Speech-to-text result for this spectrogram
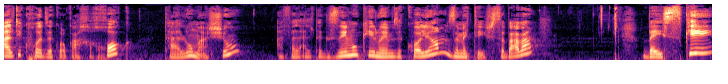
אל תיקחו את זה כל כך רחוק, תעלו משהו, אבל אל תגזימו, כאילו אם זה כל יום, זה מתיש, סבבה? בעסקי,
